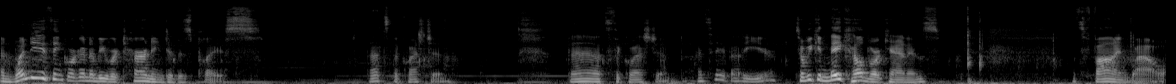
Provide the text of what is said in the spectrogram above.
And when do you think we're going to be returning to this place? That's the question. That's the question. I'd say about a year. So we can make Hellbore cannons. That's fine. Wow.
